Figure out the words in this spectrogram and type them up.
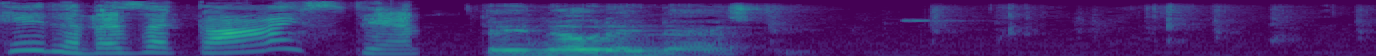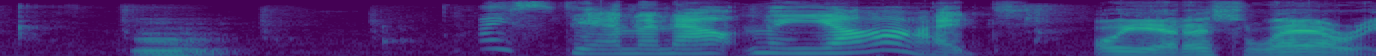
Peter, there's a guy stand they know they nasty. Hmm. guy standing out in the yard. Oh, yeah, that's Larry.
